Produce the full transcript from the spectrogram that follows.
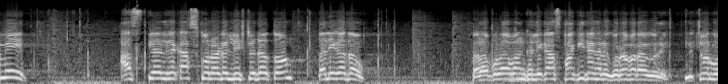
আমি আজকে যে কাজ করল এটা লিস্টে দাও তো তালিকা দাও। তারা পোলা বান খালি কাজ ফাঁকি খালি ঘোরাফেরা করে। চলবো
